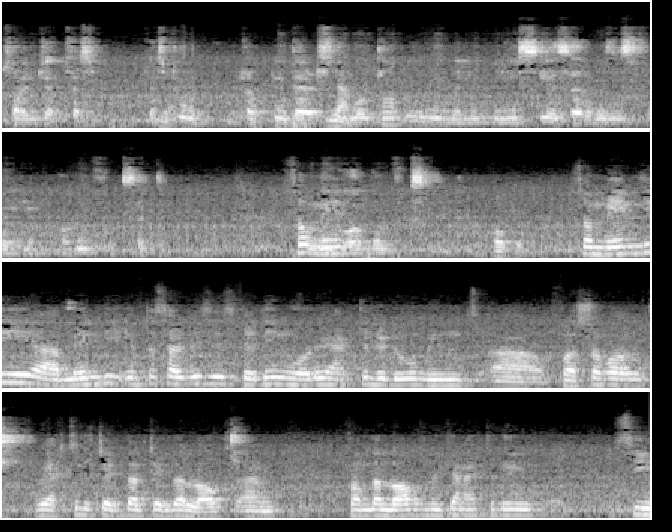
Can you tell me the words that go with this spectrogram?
sorry, just just, just to interrupt you there. So Yeah. what do you do when you, when you see a service is failing? How do you fix it? so How main, go it? okay so mainly uh, mainly if the service is failing what we actually do means uh, first of all we actually check the check the logs and from the logs we can actually see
